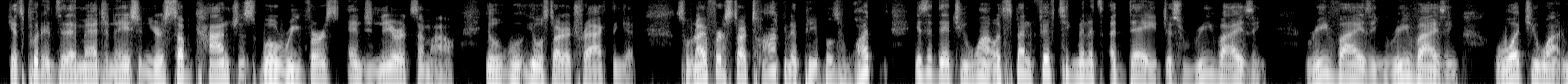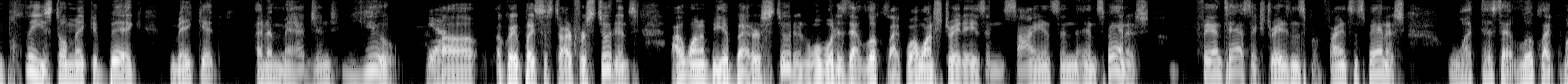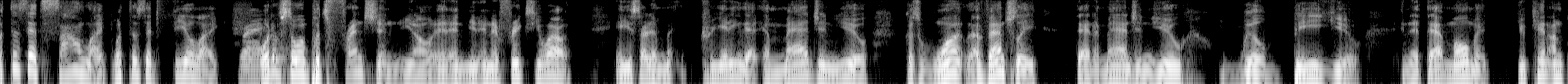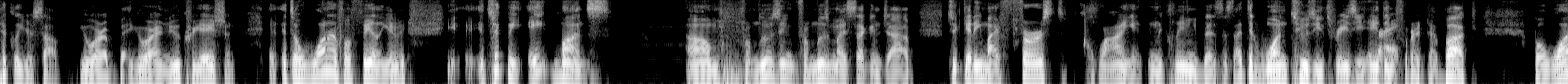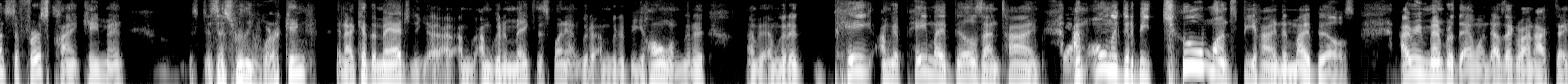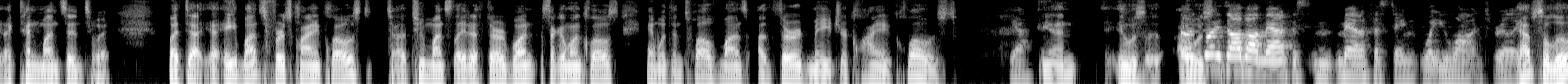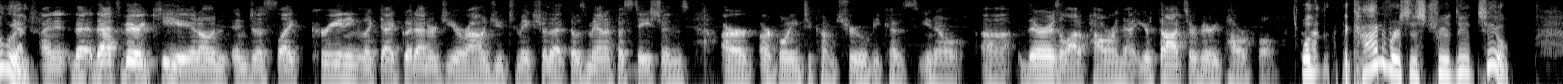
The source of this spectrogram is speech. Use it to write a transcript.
gets put into the imagination, your subconscious will reverse engineer it somehow. You'll you'll start attracting it. So when I first start talking to people, what is it that you want? Let's spend 15 minutes a day just revising, revising, revising what you want. And please don't make it big. Make it an imagined you. Yeah. Uh, a great place to start for students. I want to be a better student. Well, what does that look like? Well, I want straight A's in science and, and Spanish. Fantastic. Straight A's in science and Spanish what does that look like? What does that sound like? What does that feel like? Right. What if someone puts French in, you know, and, and, and it freaks you out? And you start Im- creating that imagine you, because one eventually that imagine you will be you. And at that moment, you can't unpickle yourself. You are a you are a new creation. It, it's a wonderful feeling. It, it took me eight months um, from losing from losing my second job to getting my first client in the cleaning business. I did one twosie, threesie, anything right. for a buck. But once the first client came in, is, is this really working? And I kept imagining, I, am I'm, I'm going to make this money. I'm going to I'm going to be home. I'm going to I'm, I'm going to pay I'm going to pay my bills on time. Yeah. I'm only going to be two months behind in my bills. I remember that one. That was like around like 10 months into it. But uh, eight months, first client closed. Uh, two months later, a third one, second one closed, and within 12 months, a third major client closed. Yeah. And it was uh, so I was it's all about manifest, manifesting what you want really absolutely yeah. and it, that, that's very key you know and, and just like creating like that good energy around you to make sure that those manifestations are are going to come true because you know uh, there is a lot of power in that your thoughts are very powerful well the converse is true too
